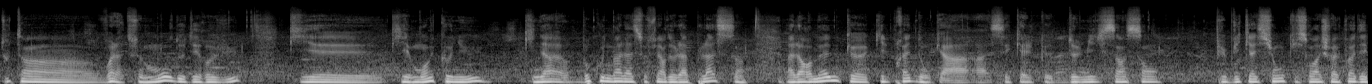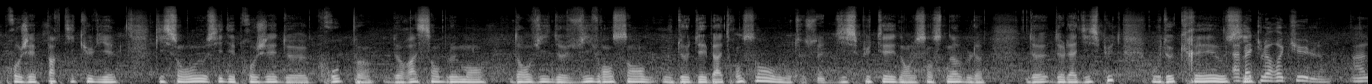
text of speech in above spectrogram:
tout un voilà ce monde des revues qui est, moins connu, qui n'a beaucoup de mal à se faire de la place, alors même qu'il prête donc à, ces quelques 2500 publications qui sont à chaque fois des projets particuliers, qui sont aussi des projets de groupe, de rassemblement, d'envie de vivre ensemble ou de débattre ensemble, ou de se disputer dans le sens noble de, la dispute, ou de créer aussi... Avec le recul, hein,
